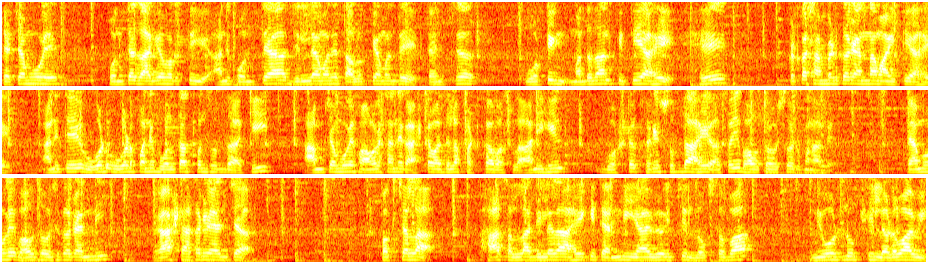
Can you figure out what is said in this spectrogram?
त्याच्यामुळे कोणत्या जागेवरती आणि कोणत्या जिल्ह्यामध्ये तालुक्यामध्ये त्यांचं वोटिंग मतदान किती आहे हे प्रकाश आंबेडकर यांना माहिती आहे. आणि ते उघड उघडपणे बोलतात पण सुद्धा की आमच्यामुळे काँग्रेस आणि राष्ट्रवादीला फटका बसला आणि ही गोष्ट खरीसुद्धा आहे असंही भाऊ तळसेकर म्हणाले. त्यामुळे भाऊ तळसेकर यांनी राज ठाकरे यांच्या पक्षाला हा सल्ला दिलेला आहे की त्यांनी यावेळीची लोकसभा निवडणूक ही लढवावी.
